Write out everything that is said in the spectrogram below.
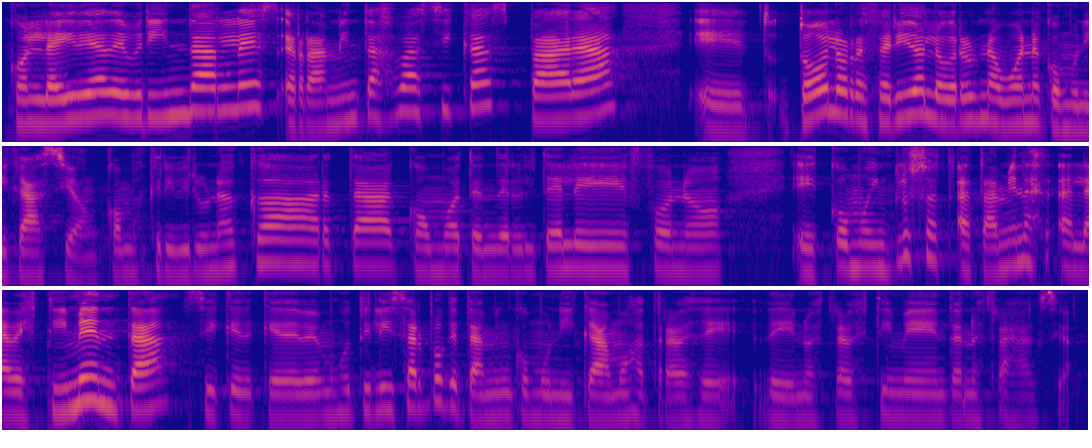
con la idea de brindarles herramientas básicas para eh, todo lo referido a lograr una buena comunicación, cómo escribir una carta, cómo atender el teléfono, eh, cómo incluso también a la vestimenta sí que, debemos utilizar porque también comunicamos a través de nuestra vestimenta, nuestras acciones.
